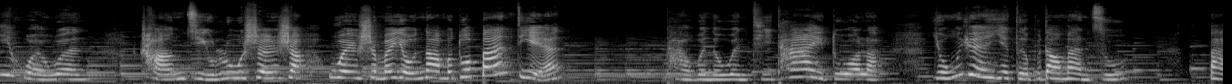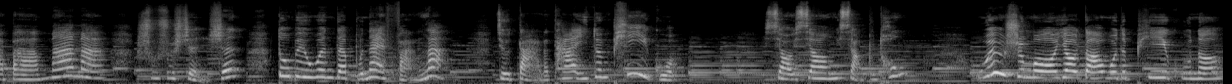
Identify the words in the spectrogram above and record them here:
一会儿问。长颈鹿身上为什么有那么多斑点？他问的问题太多了，永远也得不到满足。爸爸妈妈、叔叔婶婶都被问得不耐烦了，就打了他一顿屁股。小象想不通，为什么要打我的屁股呢？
